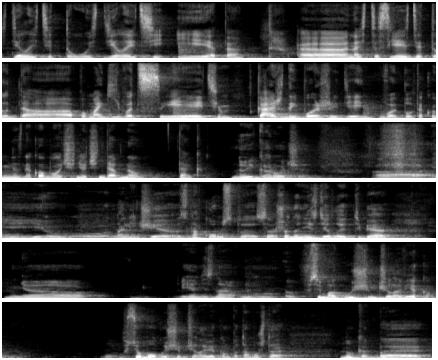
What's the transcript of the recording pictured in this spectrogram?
«сделайте то, сделайте это, Э, Настя, съезди туда, помоги вот с этим». Каждый божий день. Вот, был такой у меня знакомый очень-очень давно. Так. Ну и короче, а, и э, наличие знакомств совершенно не сделает тебя, э, я не знаю, всемогущим человеком, всемогущим человеком, потому что, ну, как бы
